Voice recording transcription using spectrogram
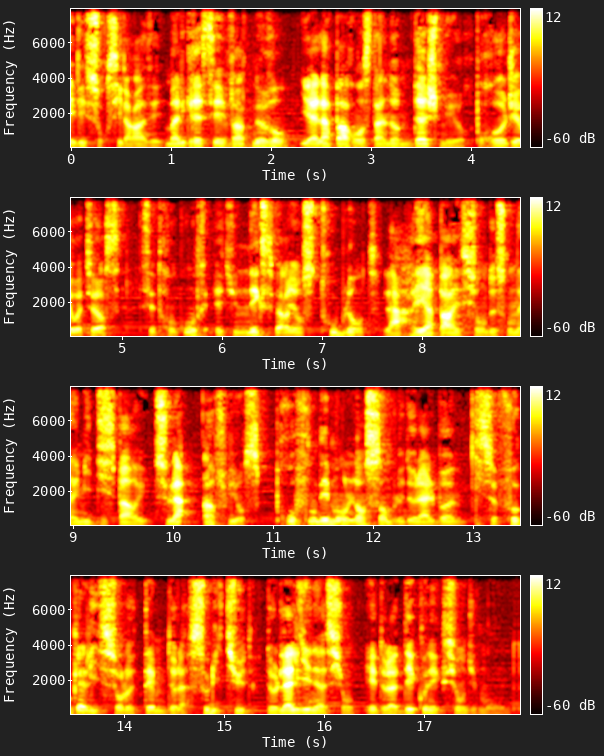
et les sourcils rasés. Malgré ses 29 ans, il a l'apparence d'un homme d'âge mûr. Pour Roger Waters, cette rencontre est une expérience troublante, la réapparition de son ami disparu. Cela influence profondément l'ensemble de l'album qui se focalise sur le thème de la solitude, de l'aliénation et de la déconnexion du monde.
